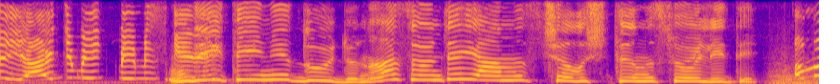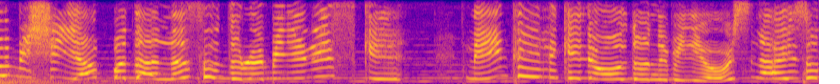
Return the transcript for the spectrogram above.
Ona yardım etmemiz gerek. Dediğini duydun. Az önce yalnız çalıştığını söyledi. Ama bir şey yapmadan nasıl durabiliriz ki? Neyin tehlikeli olduğunu biliyorsun. Aizot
